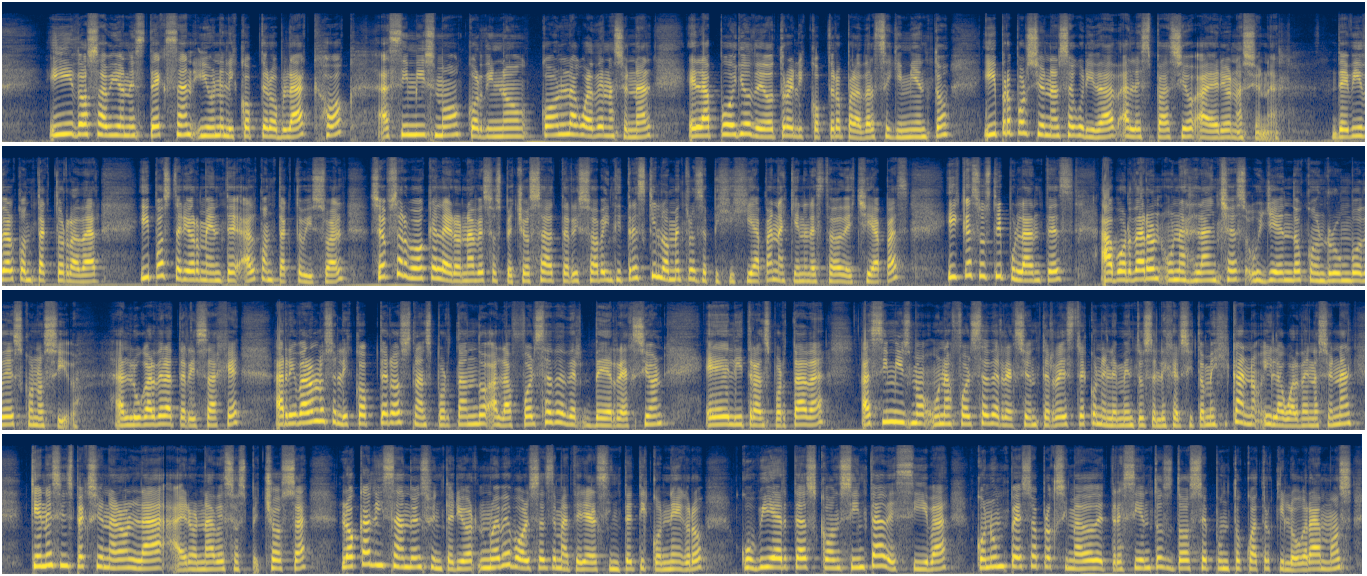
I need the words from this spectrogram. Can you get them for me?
y dos aviones Texan y un helicóptero Black Hawk. Asimismo, coordinó con la Guardia Nacional el apoyo de otro helicóptero para dar seguimiento y proporcionar seguridad al espacio aéreo nacional. Debido al contacto radar y posteriormente al contacto visual, se observó que la aeronave sospechosa aterrizó a 23 kilómetros de Pijijiapan, aquí en el estado de Chiapas, y que sus tripulantes abordaron unas lanchas huyendo con rumbo desconocido. Al lugar del aterrizaje arribaron los helicópteros transportando a la fuerza de, reacción helitransportada, asimismo una fuerza de reacción terrestre con elementos del ejército mexicano y la Guardia Nacional, quienes inspeccionaron la aeronave sospechosa, localizando en su interior nueve bolsas de material sintético negro cubiertas con cinta adhesiva con un peso aproximado de 312.4 kilogramos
